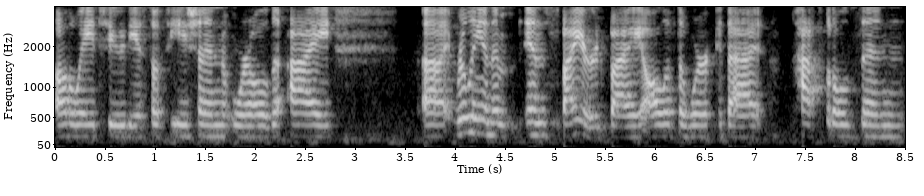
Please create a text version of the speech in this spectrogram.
all the way to the association world, I uh, really am inspired by all of the work that hospitals and,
